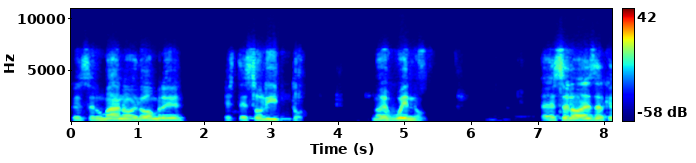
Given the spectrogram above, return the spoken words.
que el ser humano, el hombre, esté solito. No es bueno. Ese lo es el que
